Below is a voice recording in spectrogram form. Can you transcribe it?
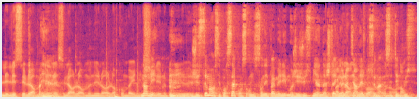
Laissez-leur laissez leur, leur mener leur, leur combat inutile. Non, mais justement, c'est pour ça qu'on s'en est pas mêlé. Moi, j'ai juste mis un hashtag ah, maternel, c'était plus.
